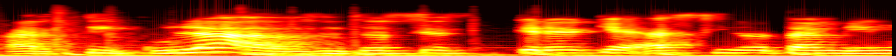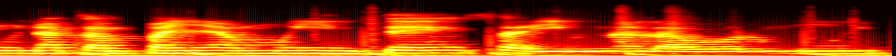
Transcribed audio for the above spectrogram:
articulados. Entonces creo que ha sido también una campaña muy intensa y una labor muy,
